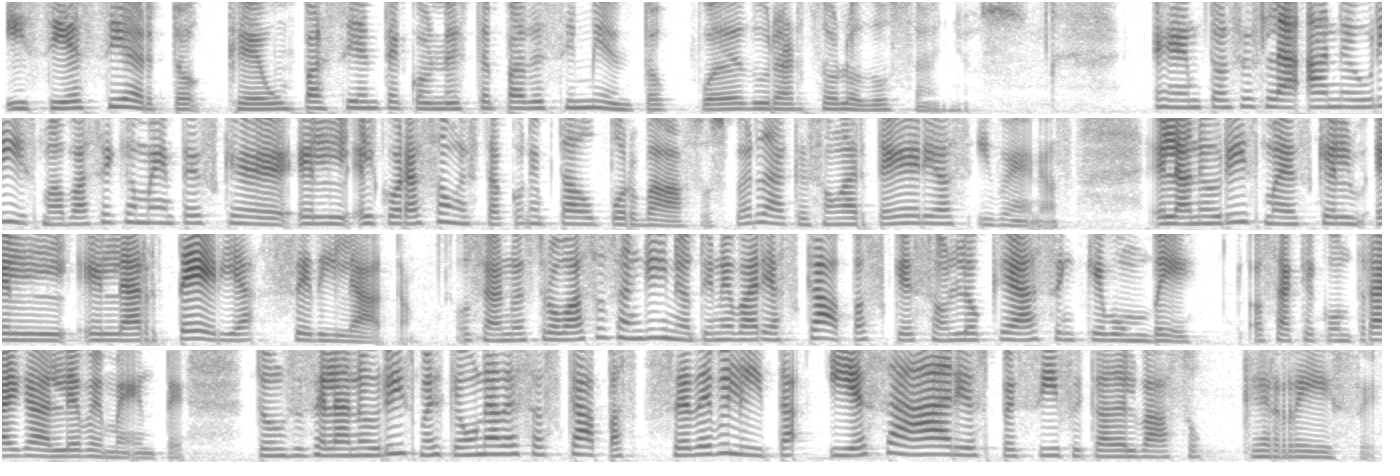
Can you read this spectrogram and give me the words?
Y si es cierto que un paciente con este padecimiento puede durar solo dos años. Entonces, la aneurisma básicamente es que el, corazón está conectado por vasos, ¿verdad? Que son arterias y venas. El aneurisma es que la arteria se dilata. O sea, nuestro vaso sanguíneo tiene varias capas que son lo que hacen que bombee o sea, que contraiga levemente. Entonces, el aneurisma es que una de esas capas se debilita y esa área específica del vaso crece.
